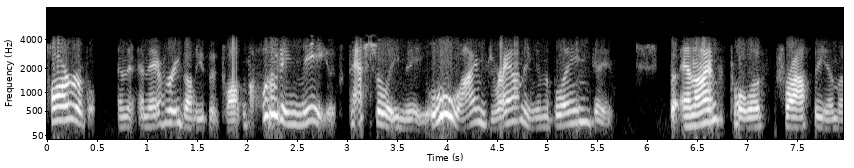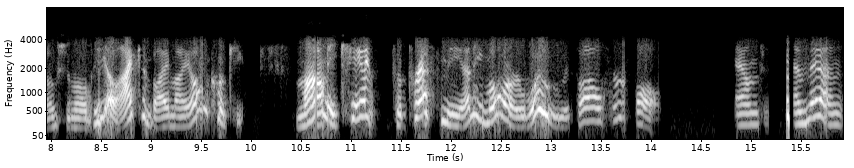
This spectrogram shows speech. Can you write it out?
horrible. And and everybody's at fault, including me, especially me. Ooh, I'm drowning in the blame game. But and I'm full of frothy emotional appeal. I can buy my own cookies. Mommy can't suppress me anymore. Woo, it's all her fault. And and then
